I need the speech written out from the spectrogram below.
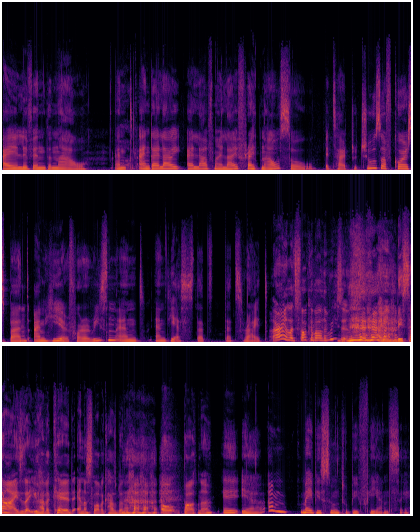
I live in the now and and I like I love my life right now. So it's hard to choose, of course, but mm. I'm here for a reason, and and yes, that's that's right. All right, let's talk about the reason. I mean, besides that, you have a kid and a Slovak husband or partner. Uh, yeah, I'm maybe soon to be fiance.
